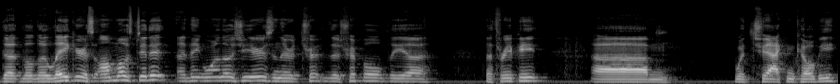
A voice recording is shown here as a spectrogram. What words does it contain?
the, the the Lakers almost did it. I think one of those years, and they're tri- the triple the uh, the three-peat um, with Shaq and Kobe.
